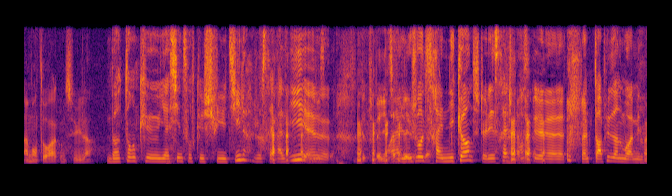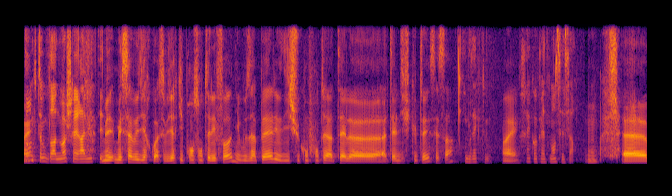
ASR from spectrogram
un mentorat comme celui-là? Ben, Tant que Yacine trouve que je suis utile, je serai ravie. euh, le jour où tu seras une licorne, je te laisserai, je pense que euh, tu n'auras plus besoin de moi. Mais tant que tu as besoin de moi, je serai ravie mais, mais, ça veut dire quoi? Ça veut dire qu'il prend son téléphone, il vous appelle, il vous dit je suis confronté à telle, euh, à telle difficulté, c'est ça? Exactement. Ouais. Très concrètement, c'est ça. Il mmh. euh,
